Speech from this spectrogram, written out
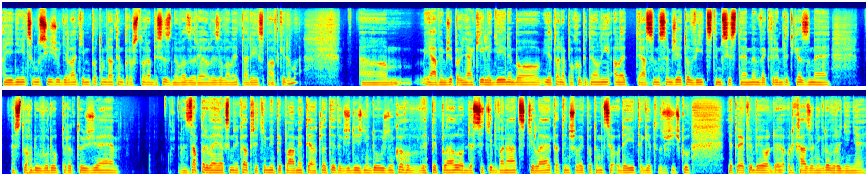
a jediné, co musíš udělat, tím potom dát ten prostor, aby se znova zrealizovali tady zpátky doma. Um, já vím, že pro nějaký lidi, nebo je to nepochopitelný, ale já si myslím, že je to víc tím systémem, ve kterém teďka jsme, z toho důvodu, protože za prvé, jak jsem říkal předtím, my pipláme ty atlety, takže když někdo už někoho vypiplal od 10-12 let a ten člověk potom chce odejít, tak je to trošičku, je to jako by odcházel někdo v rodině,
